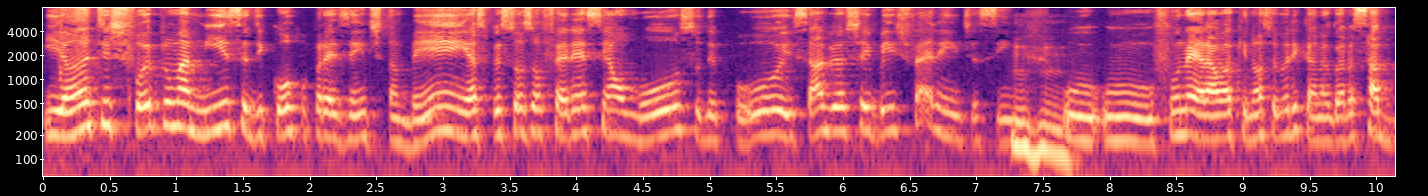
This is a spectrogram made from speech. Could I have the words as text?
E antes foi para uma missa de corpo presente também. as pessoas oferecem almoço depois, sabe? Eu achei bem diferente assim uhum. o, o, funeral aqui norte-americano. Agora, sabe,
